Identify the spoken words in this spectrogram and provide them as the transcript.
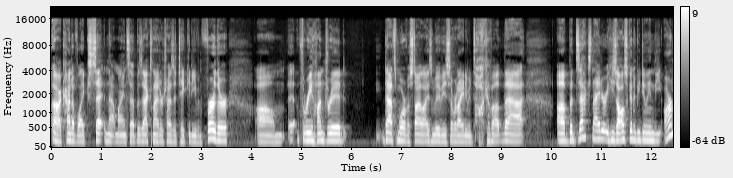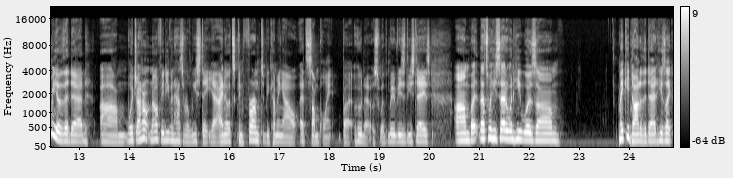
uh, kind of like set in that mindset. But Zack Snyder tries to take it even further. Um, 300, that's more of a stylized movie, so we're not gonna even talk about that. Uh, but Zack Snyder, he's also going to be doing the Army of the Dead, um, which I don't know if it even has a release date yet. I know it's confirmed to be coming out at some point, but who knows with movies these days. Um, but that's what he said when he was um, making Dawn of the Dead. He's like,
